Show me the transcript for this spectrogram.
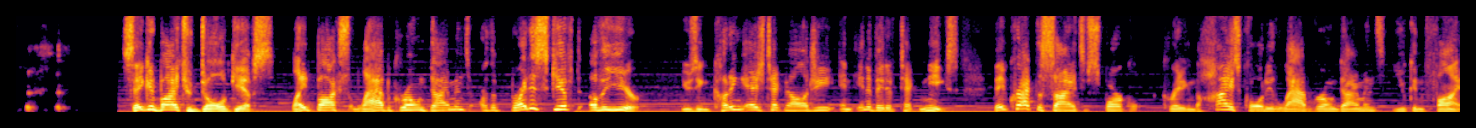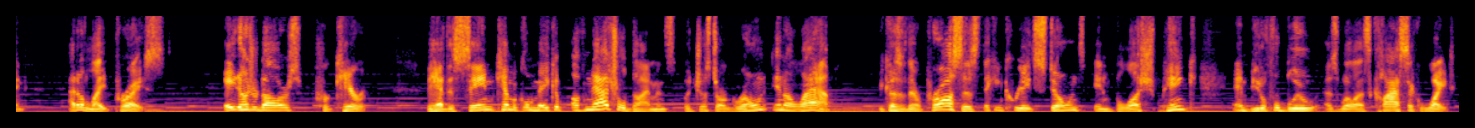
Say goodbye to dull gifts. Lightbox lab grown diamonds are the brightest gift of the year. Using cutting edge technology and innovative techniques, they've cracked the science of sparkle, creating the highest quality lab grown diamonds you can find at a light price $800 per carat. They have the same chemical makeup of natural diamonds, but just are grown in a lab. Because of their process, they can create stones in blush pink and beautiful blue, as well as classic white.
